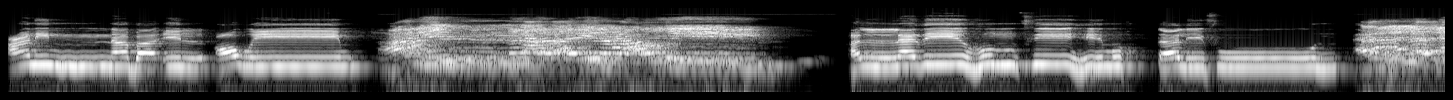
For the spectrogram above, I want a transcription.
عن النبأ العظيم عن النبأ العظيم الذي هم فيه مختلفون الذي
